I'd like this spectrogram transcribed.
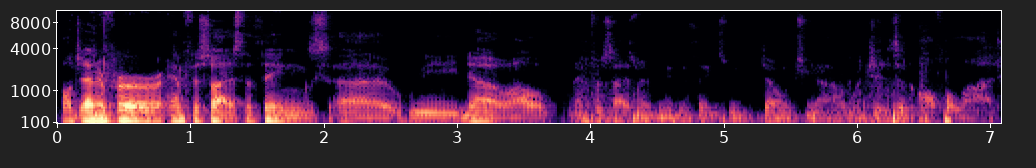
while Jennifer emphasized the things uh, we know, I'll emphasize maybe the things we don't know, which is an awful lot.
